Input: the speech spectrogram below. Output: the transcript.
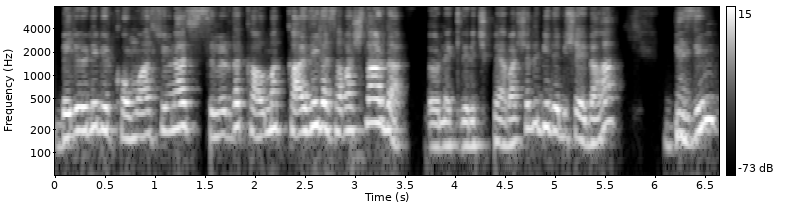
belirli bir konvansiyonel sınırda kalmak kaydıyla savaşlar da örnekleri çıkmaya başladı. Bir de bir şey daha bizim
